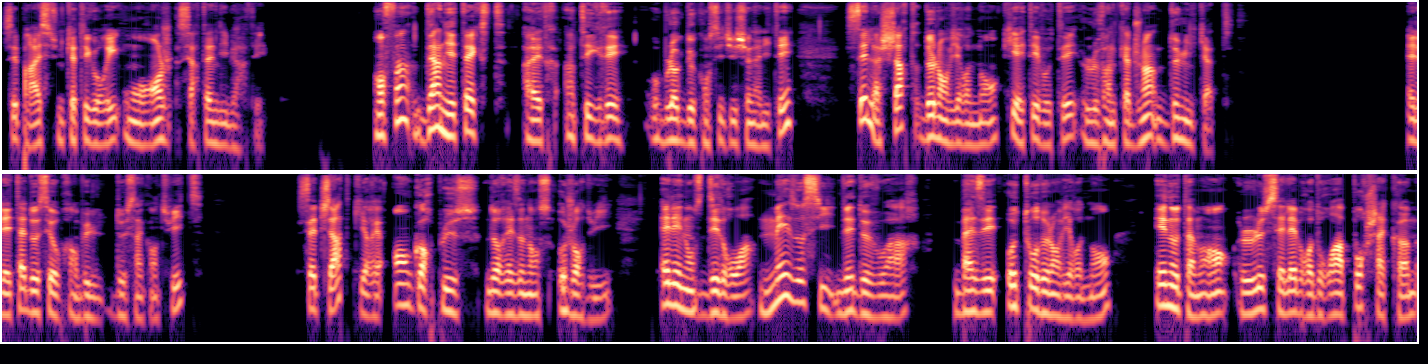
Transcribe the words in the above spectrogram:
C'est pareil, c'est une catégorie où on range certaines libertés. Enfin, dernier texte à être intégré au bloc de constitutionnalité, c'est la charte de l'environnement qui a été votée le 24 juin 2004. Elle est adossée au préambule 258. Cette charte, qui aurait encore plus de résonance aujourd'hui, elle énonce des droits, mais aussi des devoirs, basés autour de l'environnement, et notamment le célèbre droit pour chaque homme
